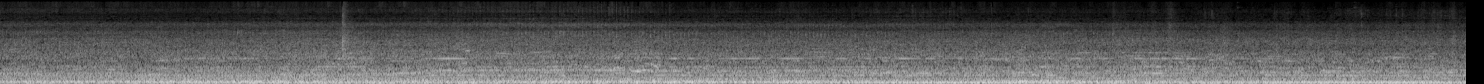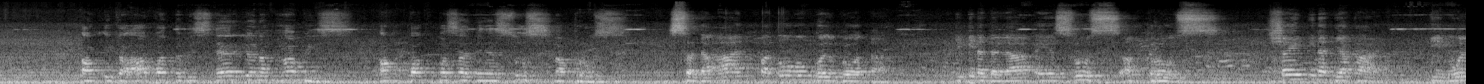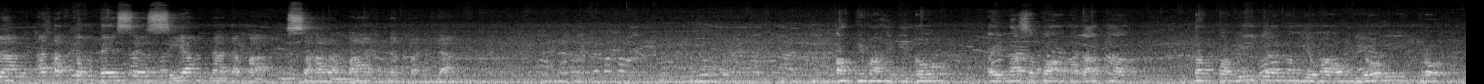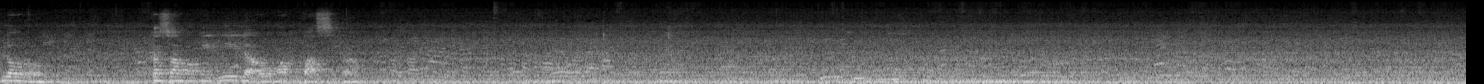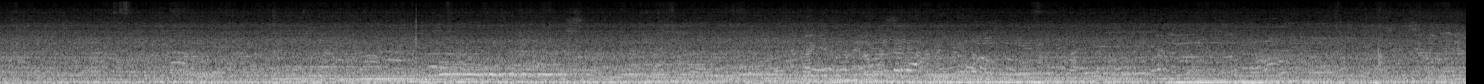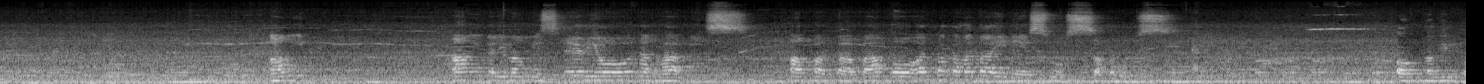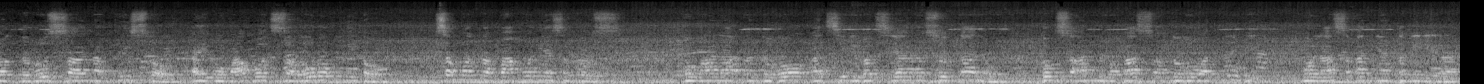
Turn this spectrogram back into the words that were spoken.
Ikaapat na misteryo ng hapis, ang pagpasa ni Jesus na krus. Sa daan patungong Golgota, ipinadala kay Jesus ang krus. Siya'y pinadyakan, tinulang at tatlong beses siyang nadapa sa harapan ng banla. Ang imahe nito ay nasa pangalaga ng pamilya ng Yumaong Yori Pro Floro kasamang ilaw ang Paska. Ikalimang misteryo ng hapis, ang pagkapako at pagkamatay ni Jesus sa krus. Ang naging pagdurusa ng Kristo ay umabot sa rurok nito sa pagkapako niya sa krus. Kumala ang dugo at sinibat siya ng sundalo kung saan lumabas ang dugo at tubig mula sa kanyang tagiliran.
